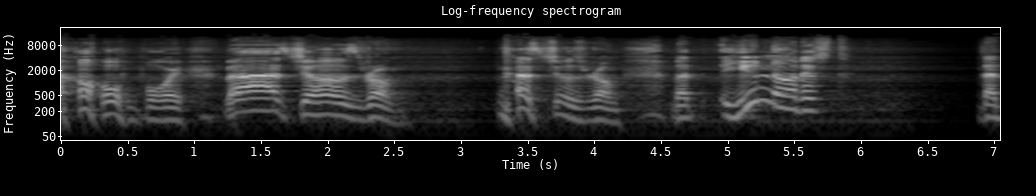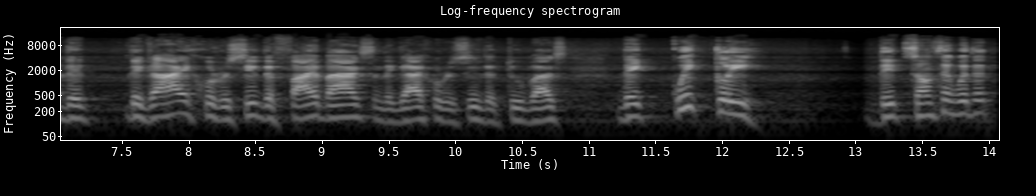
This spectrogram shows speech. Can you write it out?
Oh boy, that's just wrong. That's just wrong. But you noticed that the, the guy who received the five bags and the guy who received the two bags, they quickly did something with it.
